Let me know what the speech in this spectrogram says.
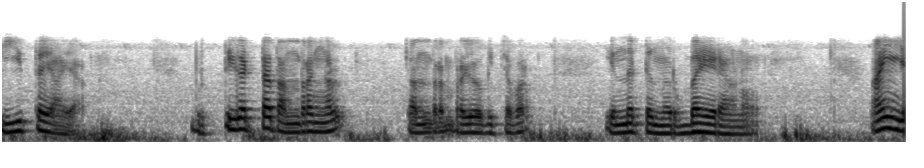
ചീത്തയായ വൃത്തികെട്ട തന്ത്രങ്ങൾ തന്ത്രം പ്രയോഗിച്ചവർ എന്നിട്ട് നിർഭയരാണോ? ഐ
